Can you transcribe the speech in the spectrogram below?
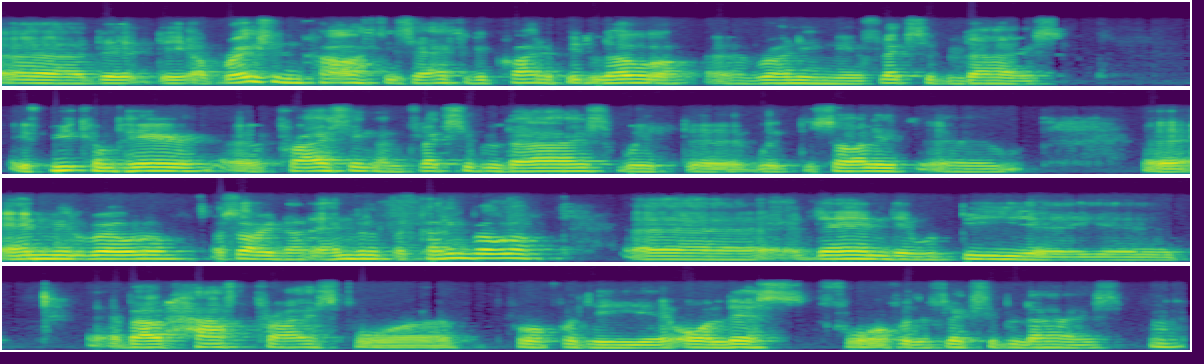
Uh, the, the operation cost is actually quite a bit lower uh, running uh, flexible dies. If we compare uh, pricing on flexible dies with uh, with the solid uh, anvil roller, sorry, not anvil, but cutting roller, then there would be a, about half price for for, for the, uh, or less for, for the flexible dies. Mhm.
